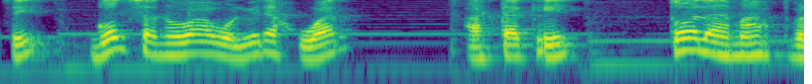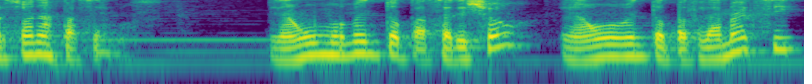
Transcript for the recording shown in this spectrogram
¿sí? Gonza no va a volver a jugar hasta que todas las demás personas pasemos. En algún momento pasaré yo, en algún momento pasará Maxi,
